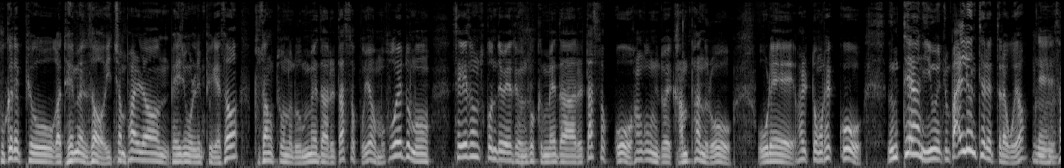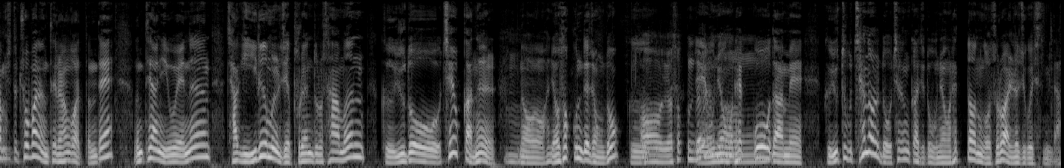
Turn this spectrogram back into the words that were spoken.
국가대표가 되면서 2008년 베이징 올림픽에서 부상톤으로 은메달을 땄었고요. 뭐 후에도 뭐 세계 선수권 대회에서 연속 금메달을 땄었고 한국 유도의 간판으로 오래 활동을 했고 은퇴한 이후에 좀 빨리 은퇴를 했더라고요. 그 네. 30대 초반에 은퇴를 한 것 같던데 은퇴한 이후에는 자기 이름을 이제 브랜드로 삼은 그 유도 체육관을 어, 한 여섯 군데 정도 그 음. 어 여섯 군데 네, 운영을 했고 그다음에 그 유튜브 채널도 최근까지도 운영을 했던 것으로 알려지고 있습니다.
